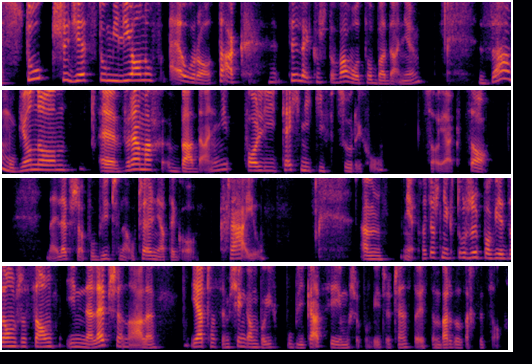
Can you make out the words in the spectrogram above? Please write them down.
130 milionów euro. Tak, tyle kosztowało to badanie. Zamówiono e, w ramach badań Politechniki w Curychu. Co jak co? Najlepsza publiczna uczelnia tego kraju. Nie, chociaż niektórzy powiedzą, że są inne lepsze, no ale ja czasem sięgam po ich publikacje i muszę powiedzieć, że często jestem bardzo zachwycona.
